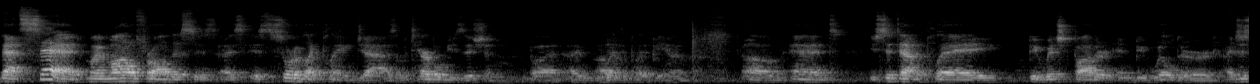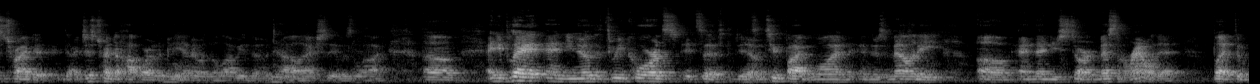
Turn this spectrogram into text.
that said, my model for all this is, is is sort of like playing jazz. I'm a terrible musician, but I, I like to play the piano. Um, and you sit down to play bewitched, bothered, and bewildered. I just tried to I just tried to hotwire the piano in the lobby of the hotel. Actually, it was locked. Um, and you play it, and you know the three chords. It's a it's Yeah. a two five one, and there's a melody, um, and then you start messing around with it. But the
